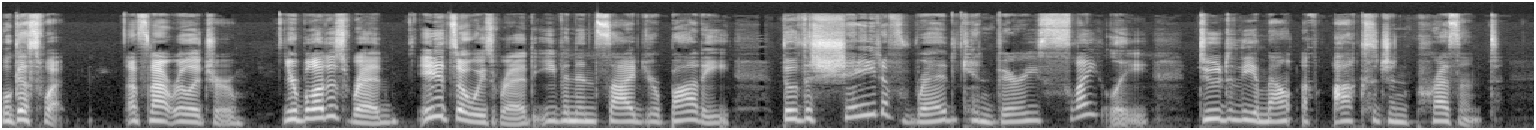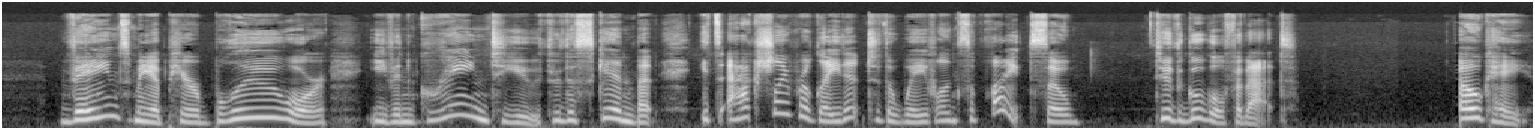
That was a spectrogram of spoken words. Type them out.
Well, guess what? That's not really true. Your blood is red. It's always red, even inside your body, though the shade of red can vary slightly due to the amount of oxygen present. Veins may appear blue or even green to you through the skin, but it's actually related to the wavelengths of light, so to the Google for that. Okay,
